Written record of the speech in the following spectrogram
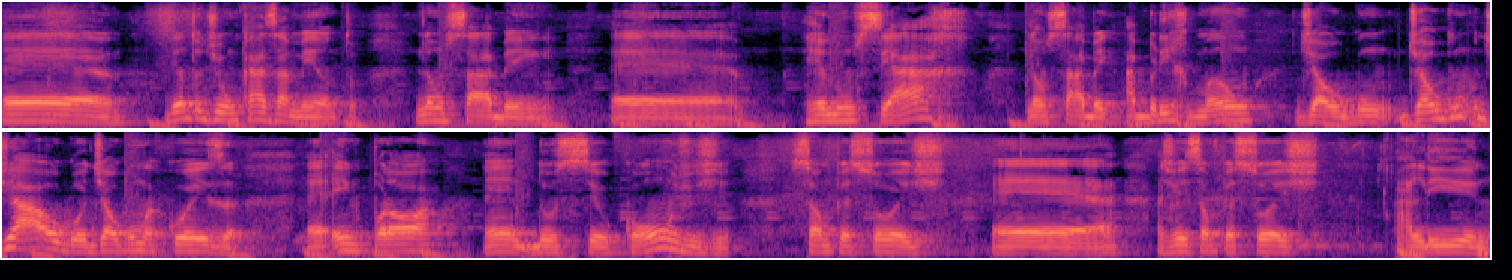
é, dentro de um casamento não sabem é, renunciar, não sabem abrir mão de algum, de algum, de algo, de alguma coisa é, em pró é, do seu cônjuge, são pessoas, é, às vezes são pessoas ali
